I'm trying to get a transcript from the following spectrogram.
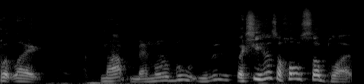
but like not memorable either. Like she has a whole subplot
